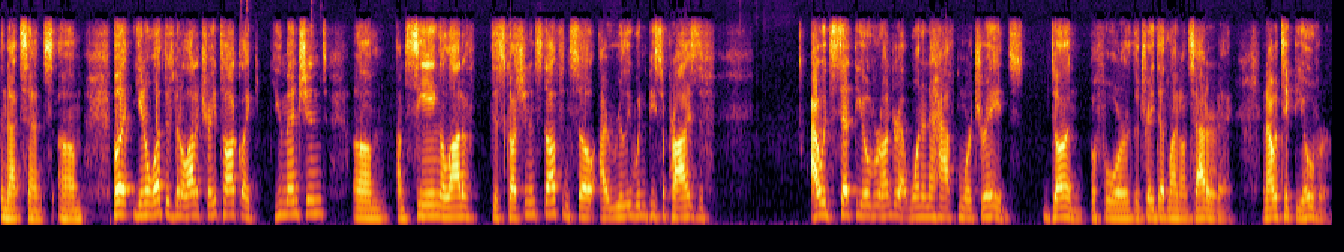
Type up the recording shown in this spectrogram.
in that sense. Um, but you know what? There's been a lot of trade talk, like you mentioned. Um, I'm seeing a lot of discussion and stuff. And so I really wouldn't be surprised if I would set the over under at one and a half more trades done before the trade deadline on Saturday, and I would take the over.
